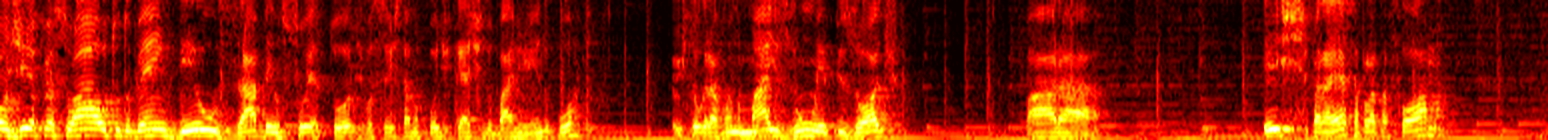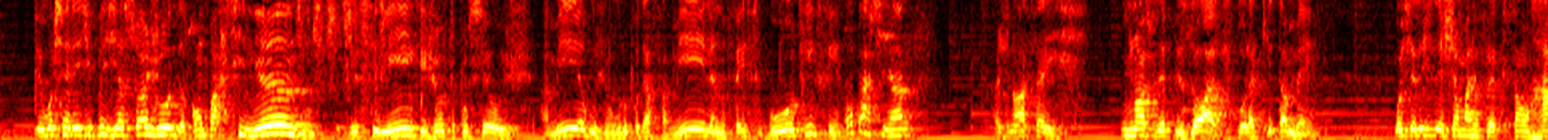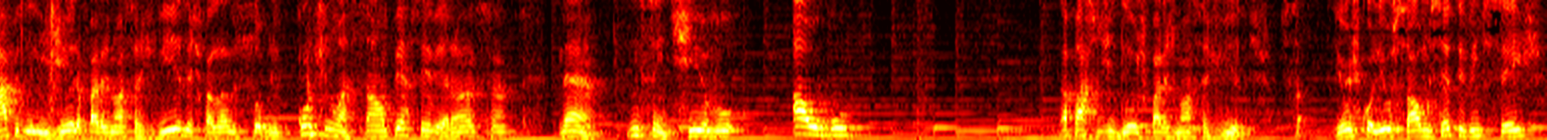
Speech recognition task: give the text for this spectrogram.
Bom dia, pessoal, tudo bem? Deus abençoe a todos. Você está no podcast do bairro Engenho do Porto. Eu estou gravando mais um episódio para, este, para essa plataforma. Eu gostaria de pedir a sua ajuda, compartilhando esse link junto com seus amigos, no grupo da família, no Facebook, enfim, compartilhando as nossas, os nossos episódios por aqui também. Gostaria de deixar uma reflexão rápida e ligeira para as nossas vidas, falando sobre continuação, perseverança, né? incentivo, algo da parte de Deus para as nossas vidas. Eu escolhi o Salmo 126,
